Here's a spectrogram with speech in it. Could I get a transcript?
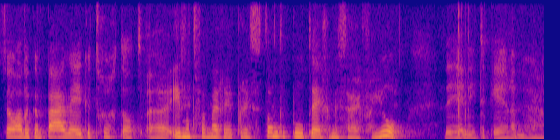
Zo had ik een paar weken terug dat uh, iemand van mijn representantenpool tegen me zei van... joh, wil jij niet een keer een, uh,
